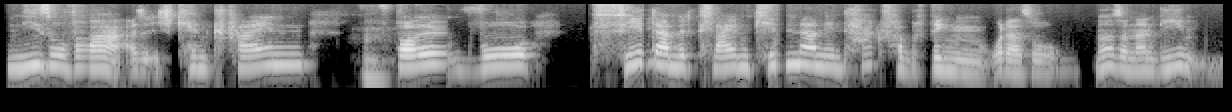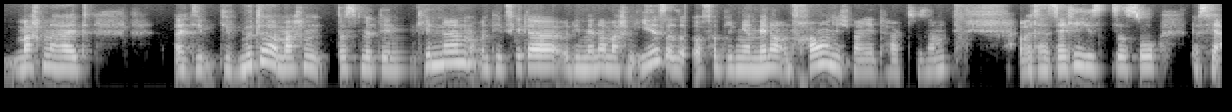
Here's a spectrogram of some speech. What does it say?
nie so war. Also ich kenne kein Hm. Volk, wo Väter mit kleinen Kindern den Tag verbringen oder so, ne? sondern die machen halt, die, die Mütter machen das mit den Kindern und die Väter und die Männer machen ihrs, also verbringen ja Männer und Frauen nicht mal den Tag zusammen. Aber tatsächlich ist es so, dass wir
